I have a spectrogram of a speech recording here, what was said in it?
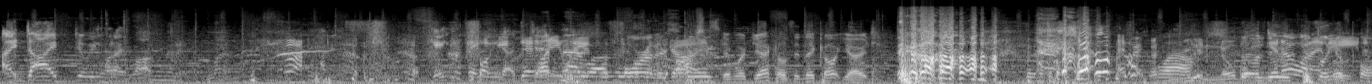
I died doing what I love. Gang Fucking dead dead aliens with four other guys. There were jackals in the courtyard. Every- Wow. You didn't know You know what it's I like mean. a.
